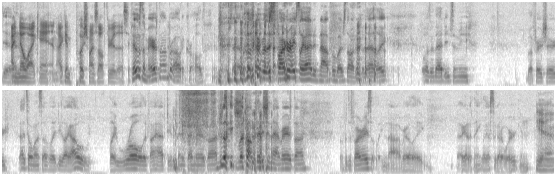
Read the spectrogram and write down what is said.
yeah. I know I can. I can push myself through this. If it was the marathon, bro, I would have crawled and finished that. for this Spartan race, like I did not put much thought into that. Like it wasn't that deep to me. But for sure, I told myself like, dude, like I will like roll if I have to to finish that marathon. like, but I'm finishing that marathon. But for the Spartan race, I was like, nah, bro, like I gotta think, like I still gotta work and Yeah.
